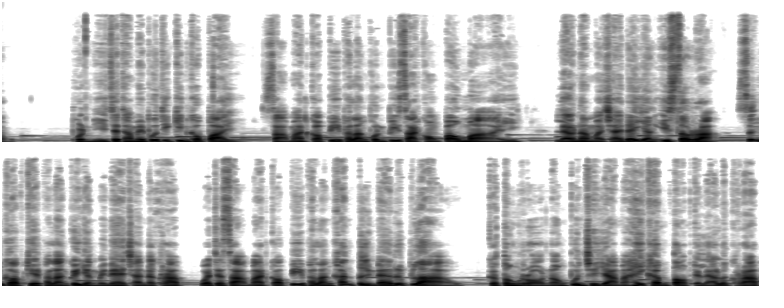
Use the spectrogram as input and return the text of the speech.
ว ผลนี้จะทำให้ผู้ที่กินเข้าไป สามารถก๊อปปี้พลังผลปีศาจของเป้าหมาย แล้วนำมาใช้ได้อย่างอิสระ ซึ่งขอบเขตพลังก็ยังไม่แน่ชัดนะครับ ว่าจะสามารถก๊อปปี้พลังขั้นตื่นได้หรือเปล่า ก็ต้องรอน้องปุญชยามาให้คำตอบกันแล้วล่ะครับ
